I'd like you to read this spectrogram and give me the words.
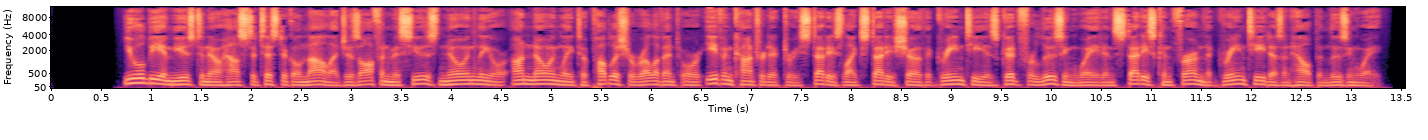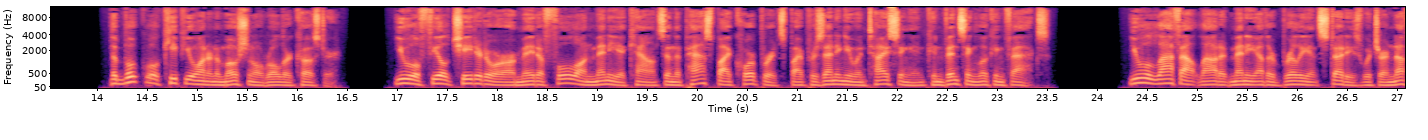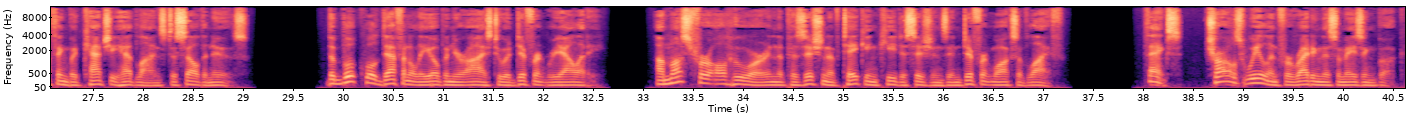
You will be amused to know how statistical knowledge is often misused knowingly or unknowingly to publish irrelevant or even contradictory studies, like studies show that green tea is good for losing weight, and studies confirm that green tea doesn't help in losing weight. The book will keep you on an emotional roller coaster. You will feel cheated or are made a fool on many accounts in the past by corporates by presenting you enticing and convincing looking facts. You will laugh out loud at many other brilliant studies which are nothing but catchy headlines to sell the news. The book will definitely open your eyes to a different reality. A must for all who are in the position of taking key decisions in different walks of life. Thanks, Charles Wheelan, for writing this amazing book.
